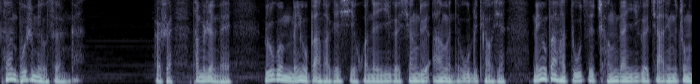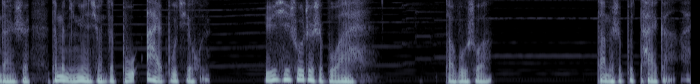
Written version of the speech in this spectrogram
他们不是没有责任感，而是他们认为。如果没有办法给喜欢的一个相对安稳的物质条件，没有办法独自承担一个家庭的重担时，他们宁愿选择不爱不结婚。与其说这是不爱，倒不如说他们是不太敢爱；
